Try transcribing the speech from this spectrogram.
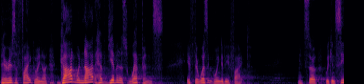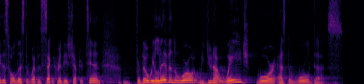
There is a fight going on. God would not have given us weapons if there wasn't going to be a fight. And so we can see this whole list of weapons. 2 Corinthians chapter 10. For though we live in the world, we do not wage war as the world does.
